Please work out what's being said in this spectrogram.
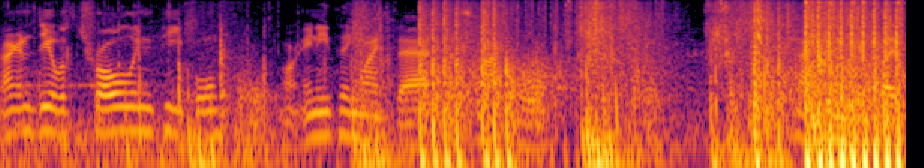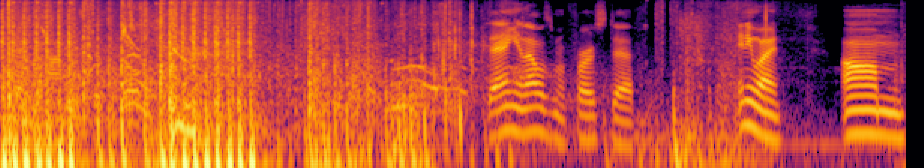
not gonna deal with trolling people or anything like that. That's not cool. Dang it, that was my first death. Anyway, um,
